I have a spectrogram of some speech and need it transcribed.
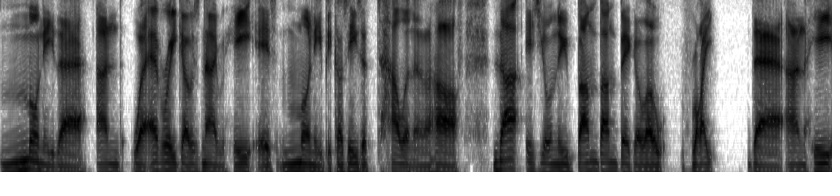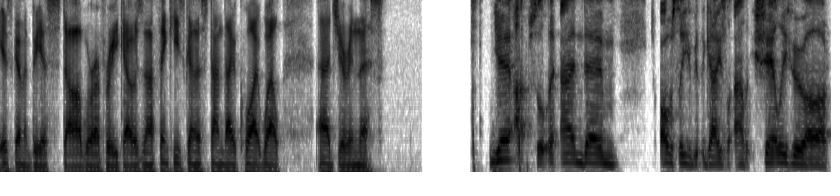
money there. And wherever he goes now, he is money because he's a talent and a half. That is your new Bam Bam Bigelow right there. And he is going to be a star wherever he goes. And I think he's going to stand out quite well uh, during this. Yeah, absolutely. And um, obviously, you've got the guys like Alex Shelley who are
